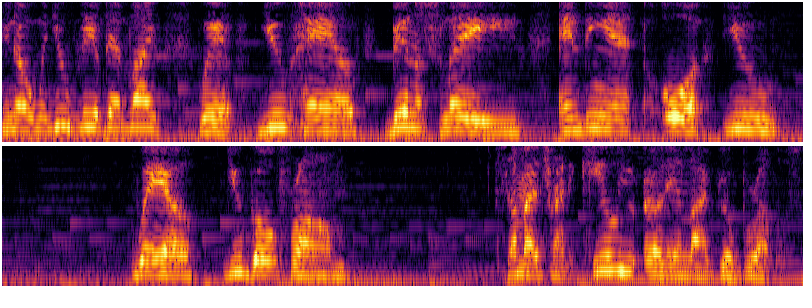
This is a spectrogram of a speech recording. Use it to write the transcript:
You know, when you live that life where you have been a slave and then, or you, well, you go from somebody trying to kill you early in life, your brothers,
